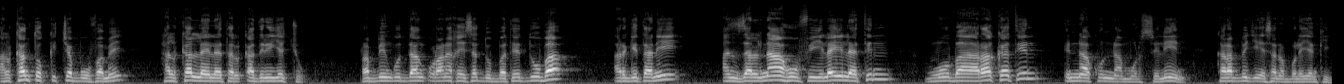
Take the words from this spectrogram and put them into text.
هل كان توكيتش بوفمي؟ هل كان ليلة القدر يجو؟ ربي قدام قرآن خيسة دبتي دوبا أرجتني أنزلناه في ليلة مباركة إنا كنا مرسلين. كربي جيسان أبو لينكي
